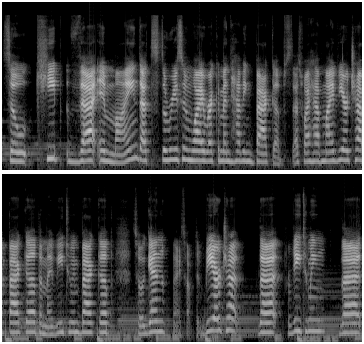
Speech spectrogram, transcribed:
So keep that in mind. That's the reason why I recommend having backups. That's why I have my VR chat backup and my VTubing backup. So again, when I talk to VR chat, that for VTubing, that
